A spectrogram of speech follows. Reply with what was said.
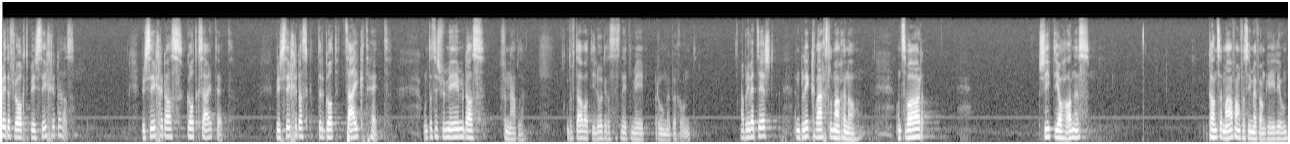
wieder fragt, bist du sicher das? Bist du sicher, dass Gott gesagt hat? Bist du sicher, dass der Gott gezeigt hat? Und das ist für mich immer das Vernebeln. Und auf da wollte ich schauen, dass es nicht mehr Raum bekommt. Aber ich werde zuerst einen Blickwechsel machen noch. Und zwar schreibt Johannes Ganz am Anfang von seinem Evangelium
